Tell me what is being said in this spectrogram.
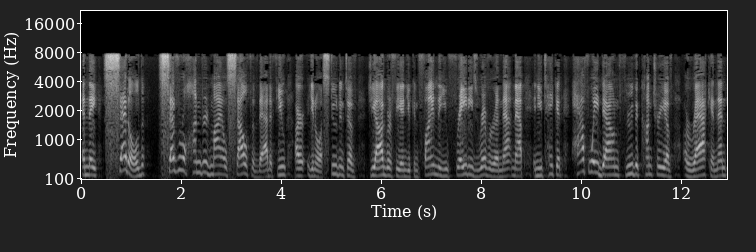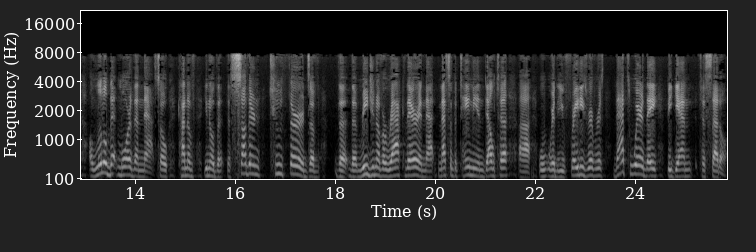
and they settled several hundred miles south of that. If you are, you know, a student of geography and you can find the Euphrates River in that map and you take it halfway down through the country of Iraq and then a little bit more than that. So kind of, you know, the, the southern two thirds of the, the region of Iraq there in that Mesopotamian delta uh, where the Euphrates River is, that's where they began to settle.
